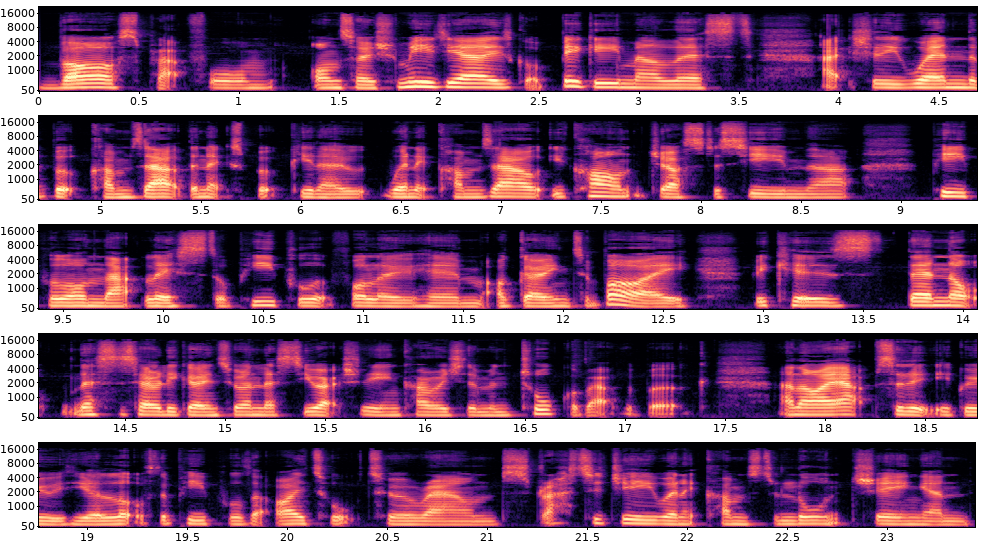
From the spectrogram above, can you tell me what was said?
vast platform on social media, he's got a big email list. Actually, when the book comes out, the next book, you know, when it comes out, you can't just assume that people on that list or people that follow him are going to buy because they're not necessarily going to unless you actually encourage them and talk about the book. And I absolutely agree with you. A lot of the people that I talk to around strategy when it comes to launching and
